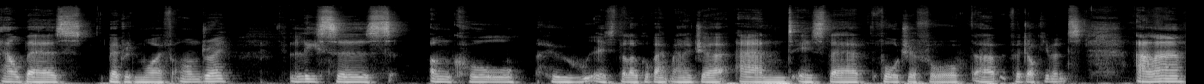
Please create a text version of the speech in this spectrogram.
Albert's bedridden wife, Andre. Lisa's uncle, who is the local bank manager and is their forger for uh, for documents. Alain,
